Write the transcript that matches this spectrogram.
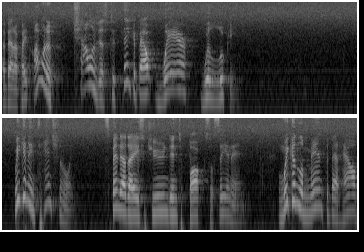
about our faith, I want to challenge us to think about where we're looking. We can intentionally spend our days tuned into Fox or CNN, and we can lament about how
